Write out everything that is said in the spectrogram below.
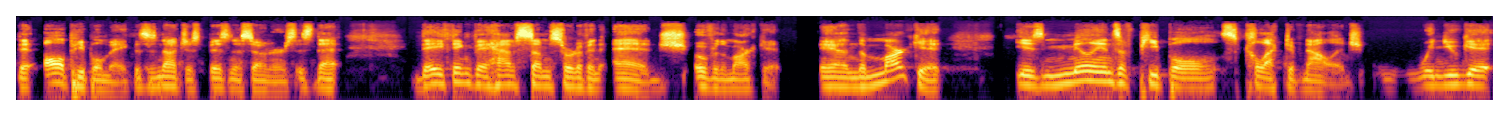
that all people make, this is not just business owners, is that they think they have some sort of an edge over the market. And the market is millions of people's collective knowledge. When you get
